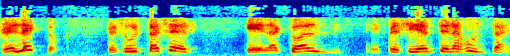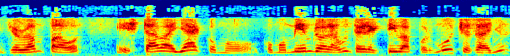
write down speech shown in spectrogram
reelecto. Resulta ser que el actual eh, presidente de la Junta, Jerome Powell, estaba ya como, como miembro de la Junta Directiva por muchos años,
